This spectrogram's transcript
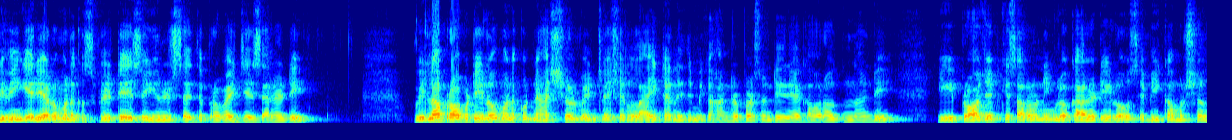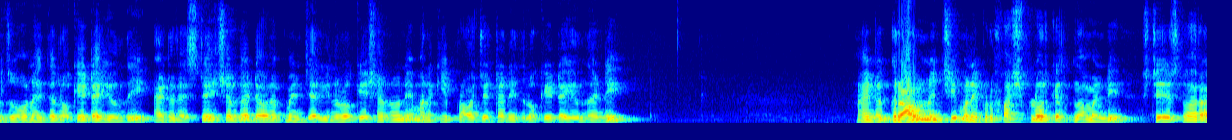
లివింగ్ ఏరియాలో మనకు స్ప్లిట్ ఏసీ యూనిట్స్ అయితే ప్రొవైడ్ చేశారండి. విల్లా ప్రాపర్టీలో మనకు న్యాచురల్ వెంటిలేషన్ లైట్ అనేది మీకు హండ్రెడ్ పర్సెంట్ ఏరియా కవర్ అవుతుందండి. ఈ ప్రాజెక్ట్కి సరౌండింగ్ లొకాలిటీలో సెమీ కమర్షియల్ జోన్ అయితే లొకేట్ అయ్యి ఉంది అండ్ రెసిడెన్షియల్గా డెవలప్మెంట్ జరిగిన లొకేషన్లోనే మనకి ఈ ప్రాజెక్ట్ అనేది లొకేట్ అయ్యి ఉందండి అండ్ గ్రౌండ్ నుంచి మనం ఇప్పుడు ఫస్ట్ ఫ్లోర్కి వెళ్తున్నామండి స్టేజ్ ద్వారా.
